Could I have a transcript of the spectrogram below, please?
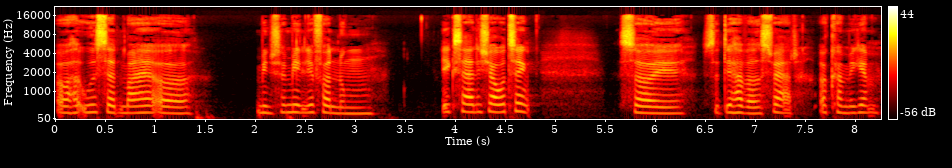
og har udsat mig og min familie for nogle ikke særlig sjove ting. Så, øh, så det har været svært at komme igennem.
